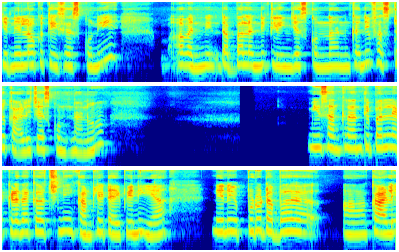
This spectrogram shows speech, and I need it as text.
గిన్నెలోకి తీసేసుకుని అవన్నీ డబ్బాలన్నీ క్లీన్ చేసుకుందానికని ఫస్ట్ ఖాళీ చేసుకుంటున్నాను. మీ సంక్రాంతి పనులు ఎక్కడి దాకా వచ్చినాయి? కంప్లీట్ అయిపోయినాయా? నేను ఎప్పుడు డబ్బా ఖాళీ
